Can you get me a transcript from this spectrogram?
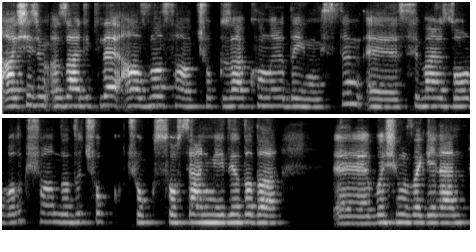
Ayşe'cim özellikle ağzına sağlık. Çok güzel konulara değinmişsin. Ee, siber zorbalık şu anda da çok çok sosyal medyada da e, başımıza gelen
